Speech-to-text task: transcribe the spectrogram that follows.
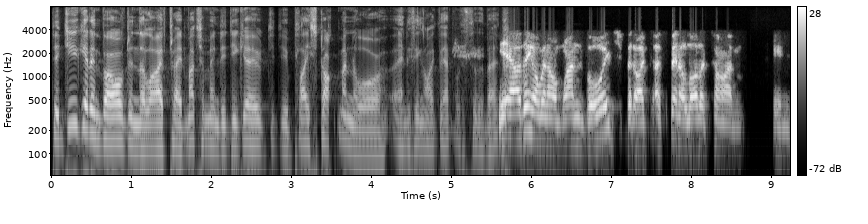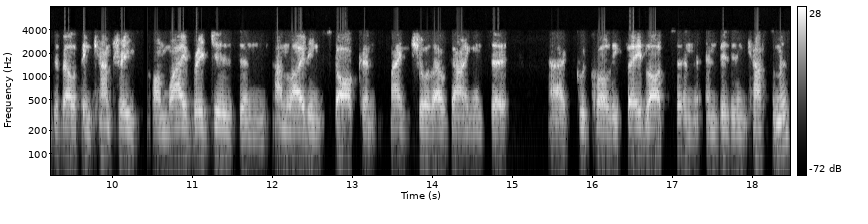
Did you get involved in the live trade much? I mean, did you go? Did you play stockman or anything like that with the boat? Yeah, I think I went on one voyage, but I, I spent a lot of time in developing countries on way bridges and unloading stock and making sure they were going into uh, good quality feedlots and, and visiting customers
